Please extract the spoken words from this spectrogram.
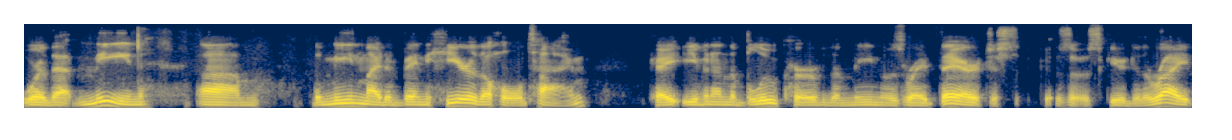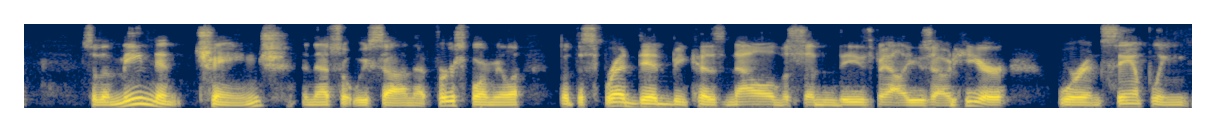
where that mean, um, the mean might have been here the whole time. Okay, even on the blue curve, the mean was right there, just because it was skewed to the right. So the mean didn't change, and that's what we saw in that first formula, but the spread did because now all of a sudden these values out here were in sampling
